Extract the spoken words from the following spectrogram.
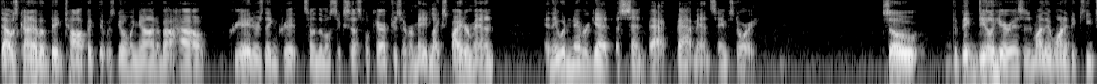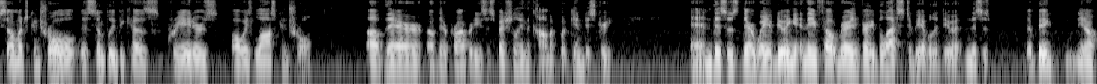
that was kind of a big topic that was going on about how creators they can create some of the most successful characters ever made like spider-man and they would never get a cent back. Batman same story. So the big deal here is and why they wanted to keep so much control is simply because creators always lost control of their of their properties especially in the comic book industry. And this was their way of doing it and they felt very very blessed to be able to do it. And this is a big you know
